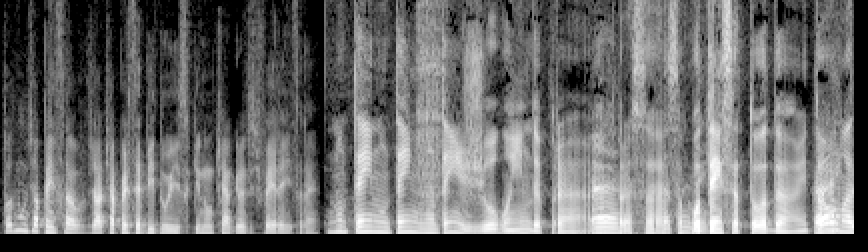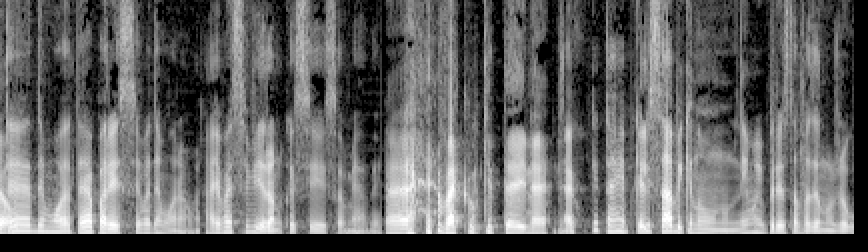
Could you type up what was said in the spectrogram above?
Todo mundo já pensa, já tinha percebido isso que não tinha grande diferença, né? Não tem, não tem, não tem jogo ainda pra, É, pra essa, essa potência toda. Então, É, então. Até, demora, até aparecer vai demorar, mano. Aí vai se virando com esse, essa merda aí. É, vai com o que tem, né? É com o que tem, porque ele sabe que não, nenhuma empresa tá fazendo um jogo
